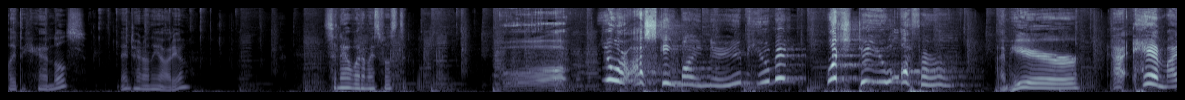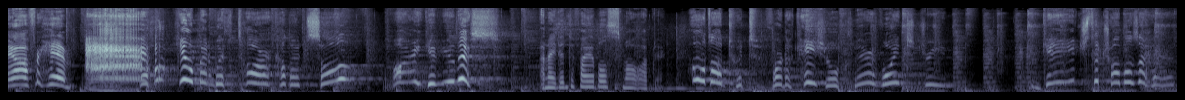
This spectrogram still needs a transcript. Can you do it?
light the candles and turn on the audio. So now what am I supposed to? You're asking my name, human? What do you offer? I'm here. Uh, him. I offer him. Ah! human with tar-colored soul? I give you this. An identifiable small object. Hold on to it for an occasional clairvoyant dream. Gauge the troubles ahead.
